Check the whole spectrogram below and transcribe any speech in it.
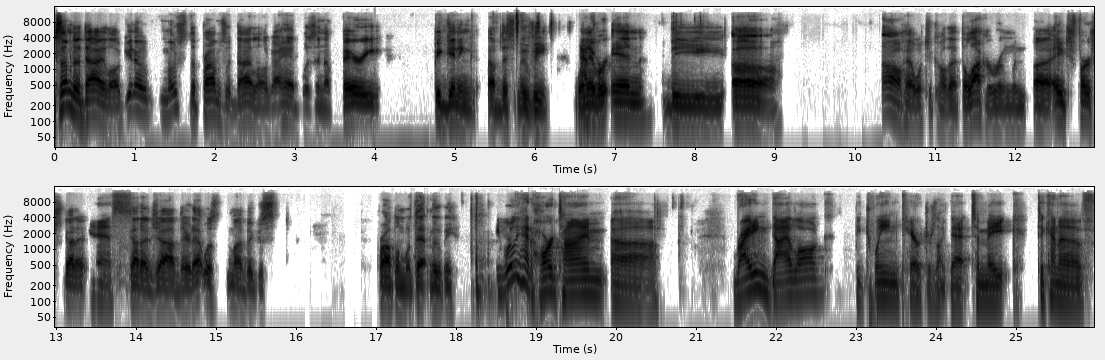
some of the dialogue, you know, most of the problems with dialogue I had was in the very beginning of this movie when they were in the uh oh hell, what you call that? The locker room when uh H first got a Yes. got a job there. That was my biggest problem with that movie. he really had hard time uh writing dialogue between characters like that to make to kind of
